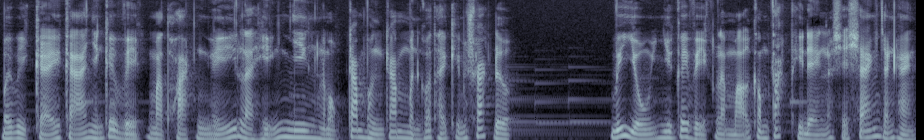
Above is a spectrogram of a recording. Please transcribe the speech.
bởi vì kể cả những cái việc mà thoạt nghĩ là hiển nhiên là một trăm phần trăm mình có thể kiểm soát được. Ví dụ như cái việc là mở công tắc thì đèn nó sẽ sáng chẳng hạn.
